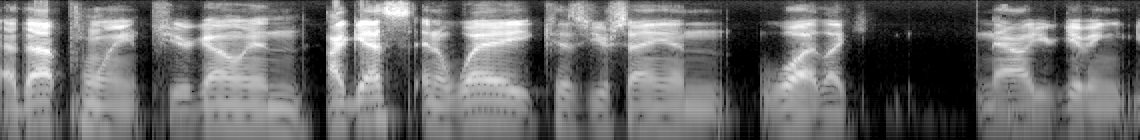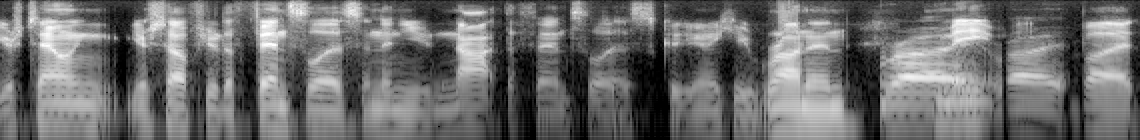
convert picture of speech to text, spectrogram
at that point, if you're going, I guess in a way, because you're saying what like now you're giving you're telling yourself you're defenseless and then you're not defenseless because you're gonna keep running. Right. Maybe, right. But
